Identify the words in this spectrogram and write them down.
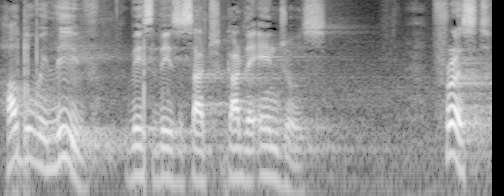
how do we live with these such guardian angels? First,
